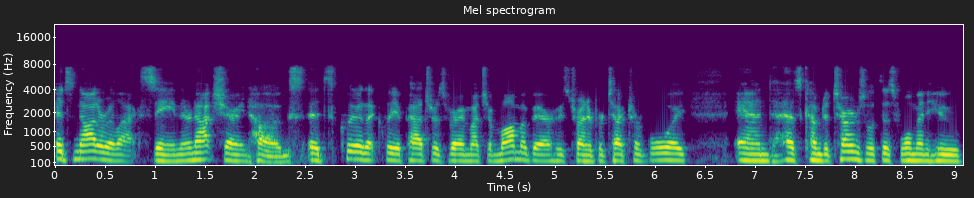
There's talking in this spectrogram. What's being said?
it's not a relaxed scene. They're not sharing hugs. It's clear that Cleopatra is very much a mama bear who's trying to protect her boy and has come to terms with this woman who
